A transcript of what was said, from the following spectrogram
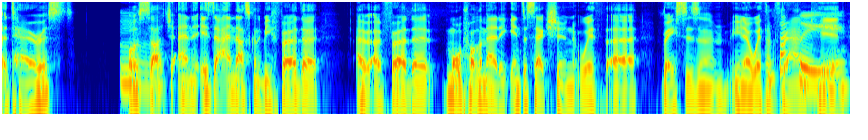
a terrorist or such? And is that, and that's going to be further. A, a further, more problematic intersection with uh, racism, you know, with a brown kid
